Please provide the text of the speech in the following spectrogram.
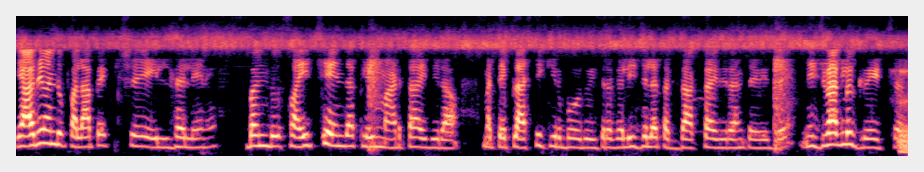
ಯಾವುದೇ ಒಂದು ಫಲಾಪೇಕ್ಷೆ ಇಲ್ದಲೇನೆ ಬಂದು ಸ್ವಇಚ್ಛೆಯಿಂದ ಕ್ಲೀನ್ ಮಾಡ್ತಾ ಇದ್ದೀರಾ ಮತ್ತೆ ಪ್ಲಾಸ್ಟಿಕ್ ಇರ್ಬೋದು ಈ ತರ ಗಲೀಜೆಲ್ಲ ತೆಗ್ದಾಕ್ತಾ ಇದ್ದೀರಾ ಅಂತ ಹೇಳಿದ್ರೆ ನಿಜವಾಗ್ಲೂ ಗ್ರೇಟ್ ಸರ್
